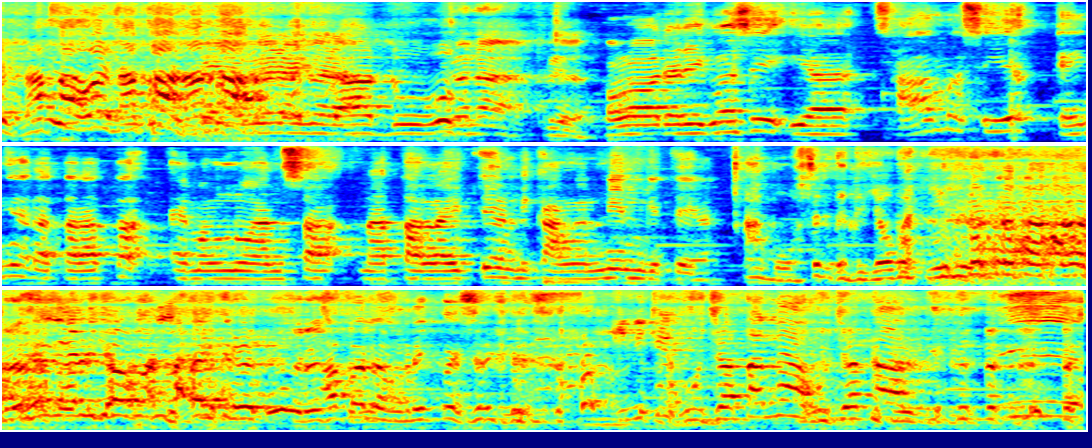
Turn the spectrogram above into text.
woi, Natal, woi, Natal, Natal. Gimana, gimana? Aduh. Gimana April? Kalau dari gua sih ya sama sih ya kayaknya rata-rata emang nuansa Natal itu yang dikangenin gitu ya. Ah, bosen ganti jawaban. Ya nggak ada jawaban lain. Terus, Apa dong request request. Ini kayak hujatannya, hujatan. iya.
